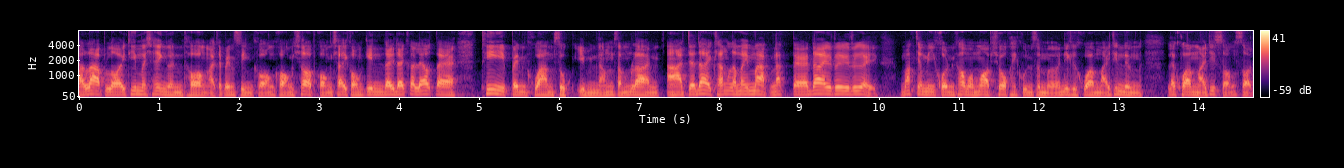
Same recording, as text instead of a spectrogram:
าลาบลอยที่ไม่ใช่เงินทอง อาจจะเป็นสิ่งของของชอบของใช้ของกินใด ๆ ก็แล้วแต่ที่เป็นความสุขอิ่มหนำสำราญอาจจะได้ครั้งละไม่มากนักแต่ได้เรื่อยๆ มักจะมีคนเข้ามามอบโชคให้คุณเสมอนี่คือความหมายที่หนึ่งและความหมายที่สองสอด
